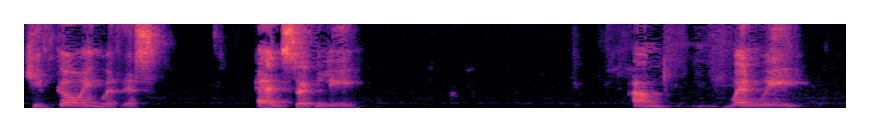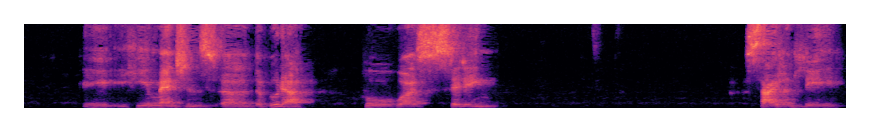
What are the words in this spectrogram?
keep going with this, and certainly um, when we he, he mentions uh, the Buddha who was sitting silently,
